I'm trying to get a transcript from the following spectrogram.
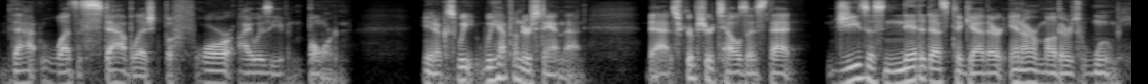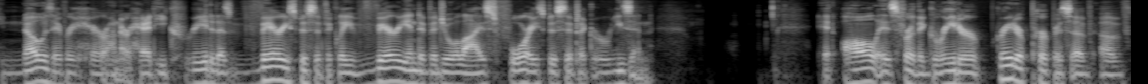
that was established before I was even born. You know, because we we have to understand that that Scripture tells us that Jesus knitted us together in our mother's womb. He knows every hair on our head. He created us very specifically, very individualized for a specific reason. It all is for the greater greater purpose of of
